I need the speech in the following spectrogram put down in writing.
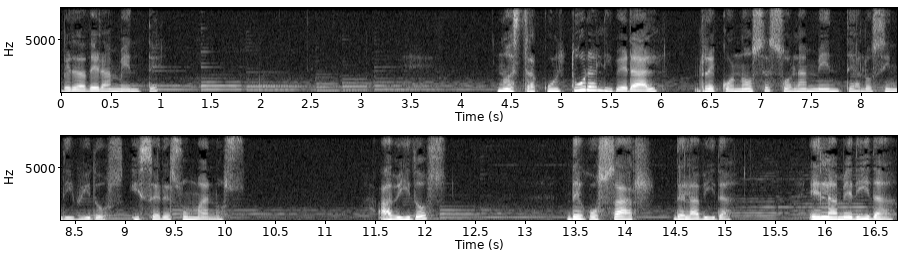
Verdaderamente, nuestra cultura liberal reconoce solamente a los individuos y seres humanos, habidos de gozar de la vida en la medida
